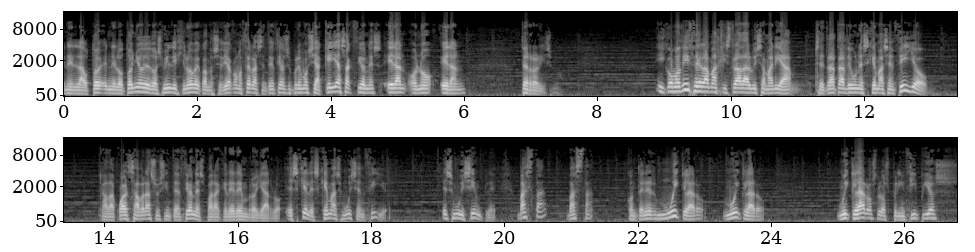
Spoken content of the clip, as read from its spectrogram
en el, en el otoño de 2019, cuando se dio a conocer la sentencia del Supremo, si aquellas acciones eran o no eran terrorismo. Y como dice la magistrada Luisa María, se trata de un esquema sencillo. Cada cual sabrá sus intenciones para querer embrollarlo. Es que el esquema es muy sencillo. Es muy simple. Basta, basta con tener muy claro, muy claro, muy claros los principios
